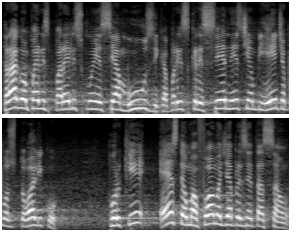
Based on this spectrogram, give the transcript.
tragam para eles, para eles conhecer a música, para eles crescer neste ambiente apostólico porque esta é uma forma de apresentação,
